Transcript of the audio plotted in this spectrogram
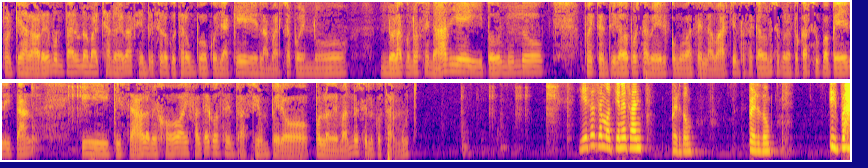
porque a la hora de montar una marcha nueva siempre suele costar un poco, ya que la marcha pues no, no la conoce nadie y todo el mundo pues está intrigado por saber cómo va a ser la marcha, entonces cada uno se pone a tocar su papel y tal. Y quizá a lo mejor hay falta de concentración, pero por lo demás no suele costar mucho. Y esas emociones han... Perdón. Perdón. Y para,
